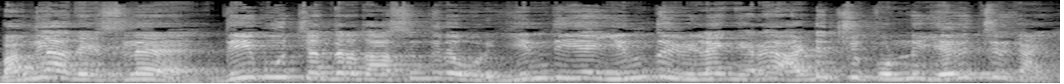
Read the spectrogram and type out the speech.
பங்களாதேஷ்ல தீபு சந்திரதாஸுங்கிற ஒரு இந்திய இந்து இளைஞரை அடிச்சு கொண்டு எரிச்சிருக்காங்க.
